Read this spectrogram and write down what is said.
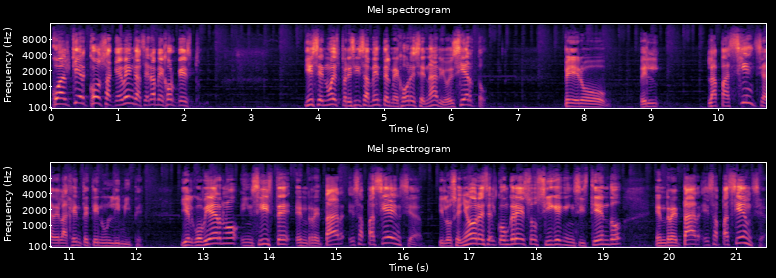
cualquier cosa que venga será mejor que esto. Y ese no es precisamente el mejor escenario, es cierto. Pero la paciencia de la gente tiene un límite. Y el gobierno insiste en retar esa paciencia. Y los señores del Congreso siguen insistiendo en retar esa paciencia.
